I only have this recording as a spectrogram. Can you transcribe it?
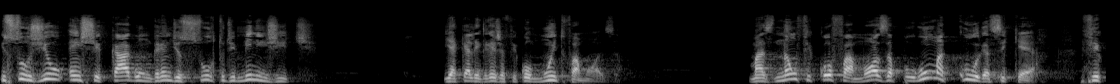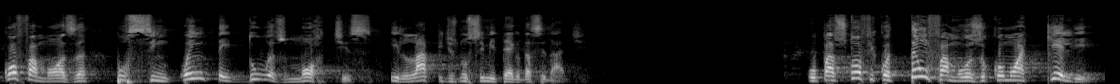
e surgiu em Chicago um grande surto de meningite. E aquela igreja ficou muito famosa. Mas não ficou famosa por uma cura sequer. Ficou famosa por 52 mortes e lápides no cemitério da cidade. O pastor ficou tão famoso como aquele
